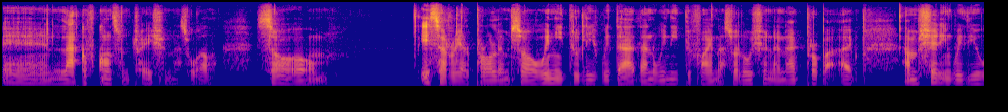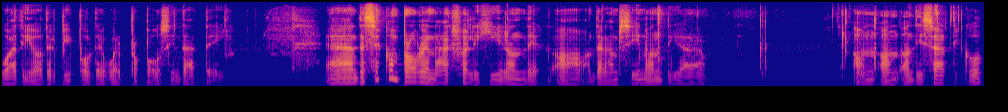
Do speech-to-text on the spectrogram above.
and lack of concentration as well. So um, it's a real problem. So we need to live with that, and we need to find a solution. And I, I'm sharing with you what the other people they were proposing that day. And the second problem actually here on the uh, that I'm seeing on the uh, on, on on this article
